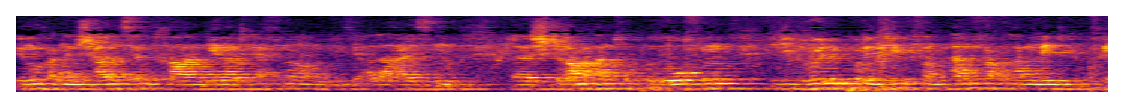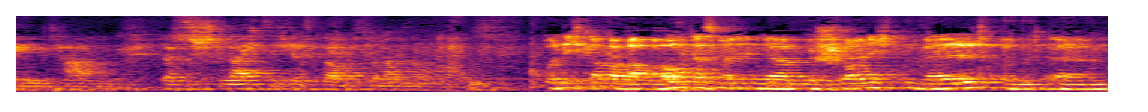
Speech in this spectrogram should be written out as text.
genug an den Schallzentralen, Gerhard Heffner und wie sie alle heißen, äh, stramme Anthroposophen, die die grüne Politik von Anfang an mitgeprägt haben. Das schleicht sich jetzt, glaube ich, so langsam aus. Und ich glaube aber auch, dass man in der beschleunigten Welt und ähm,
